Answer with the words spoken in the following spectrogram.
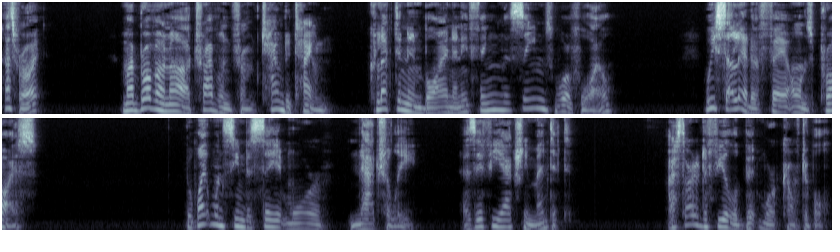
That's right. My brother and I are traveling from town to town, collecting and buying anything that seems worthwhile. We sell it at a fair, honest price. The white one seemed to say it more naturally, as if he actually meant it. I started to feel a bit more comfortable.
